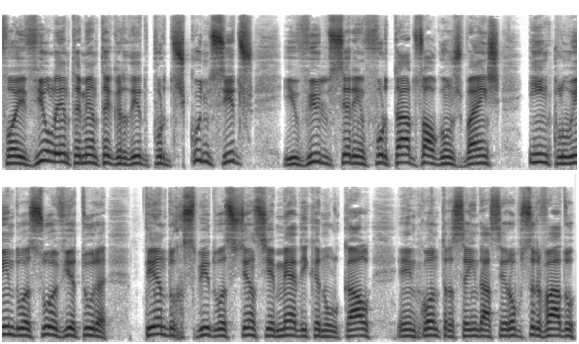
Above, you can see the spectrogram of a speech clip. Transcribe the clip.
foi violentamente agredido por desconhecidos e viu-lhe serem furtados alguns bens, incluindo a sua viatura. Tendo recebido assistência médica no local, encontra-se ainda a ser observado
